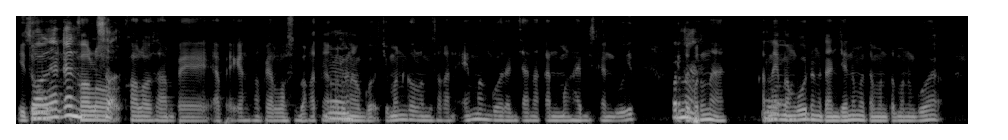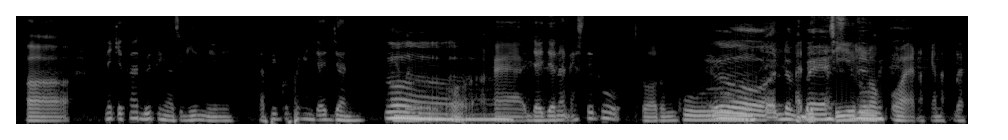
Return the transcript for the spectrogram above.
Itu Soalnya kan kalau so- kalau sampai apa ya kan sampai loss banget nggak Eh. pernah gue. Cuman kalau misalkan emang gue rencanakan menghabiskan duit itu Pernah? pernah. Karena Oh. emang gue udah ngerencanain sama teman-teman gue. eh ini kita duit tinggal segini nih. Tapi gue pengen jajan. Gitu. Oh. Oh, kayak jajanan SD tuh telur gulung, Oh, ada best. cilok, wah enak-enak dah.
